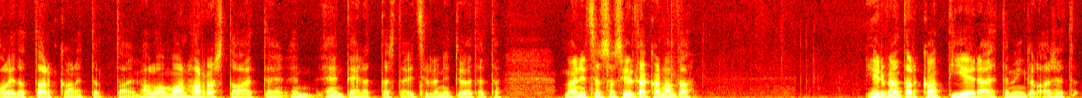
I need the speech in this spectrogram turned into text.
valita tarkkaan, että, tai haluan vaan harrastaa, että en, en tehdä tästä itselleni työtä. Että mä en itse asiassa siltä kannalta hirveän tarkkaan tiedä, että minkälaiset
